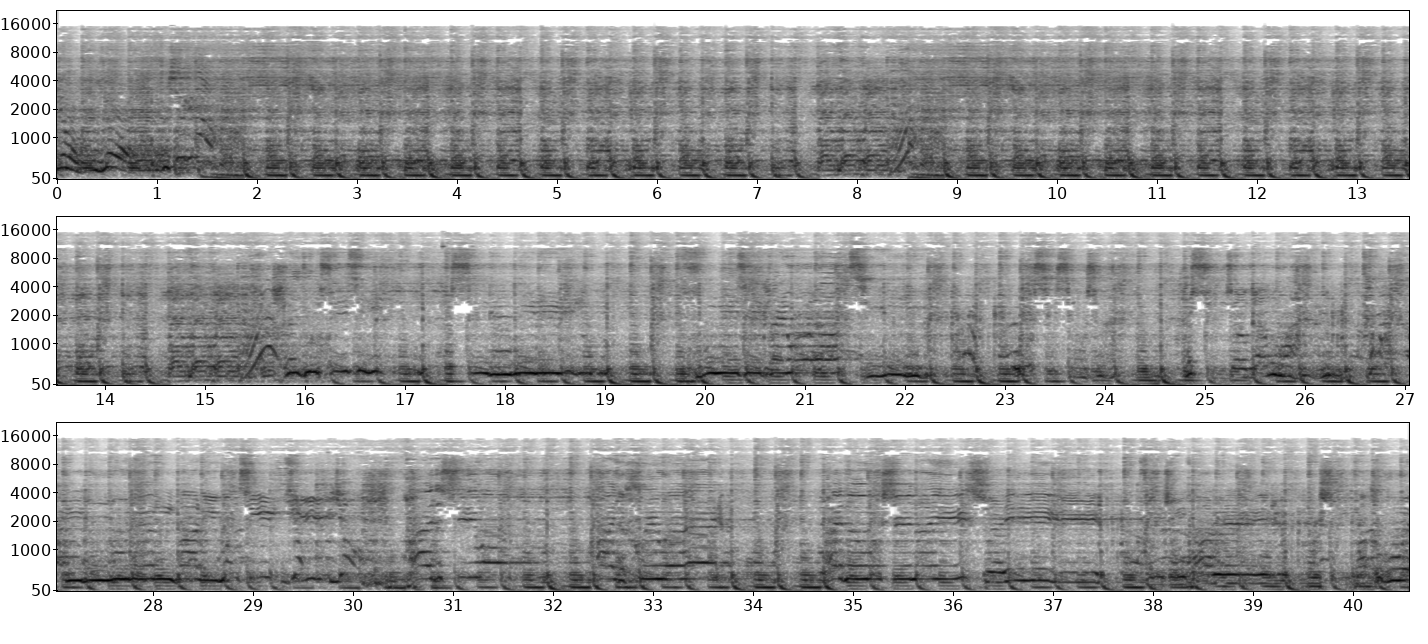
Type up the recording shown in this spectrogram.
yo, yo. Check it out. Cheesy, 难以追。风中花蕊，生怕枯萎。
